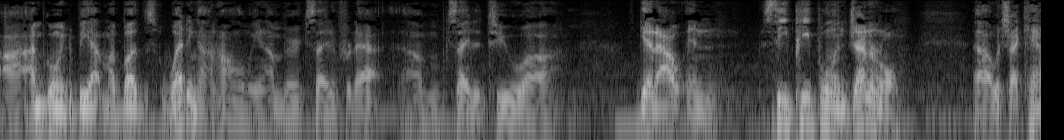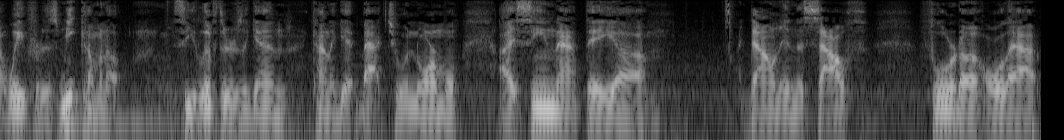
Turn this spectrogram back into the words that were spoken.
Uh, I'm going to be at my bud's wedding on Halloween. I'm very excited for that. I'm excited to uh, get out and see people in general, uh, which I can't wait for this meet coming up. See lifters again, kind of get back to a normal. I seen that they down in the south, Florida, all that,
